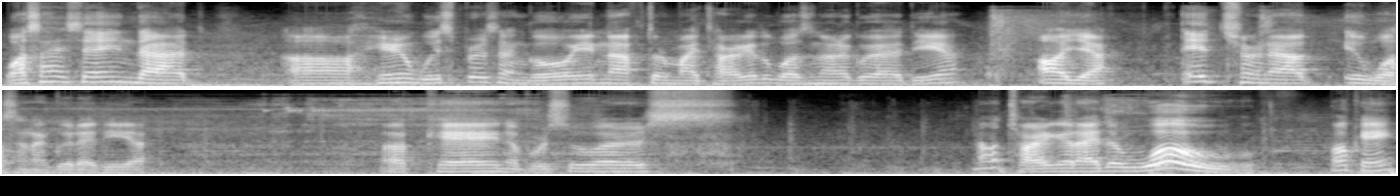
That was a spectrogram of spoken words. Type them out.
Was I saying that uh, hearing whispers and going after my target was not a good idea? Oh yeah, it turned out it wasn't a good idea. Okay, no pursuers. No target either. Whoa! Okay,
